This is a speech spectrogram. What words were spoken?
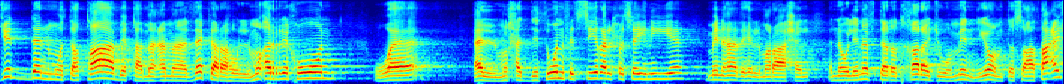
جدا متطابقة مع ما ذكره المؤرخون والمحدثون في السيرة الحسينية من هذه المراحل أنه لنفترض خرجوا من يوم 19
